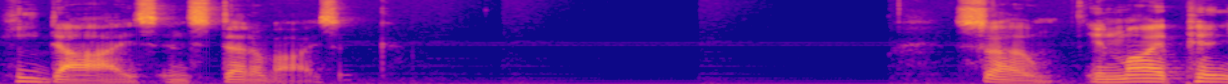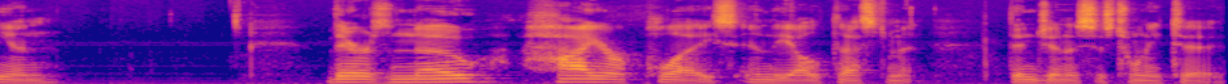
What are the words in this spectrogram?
He dies instead of Isaac. So, in my opinion, there's no higher place in the Old Testament than Genesis 22.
